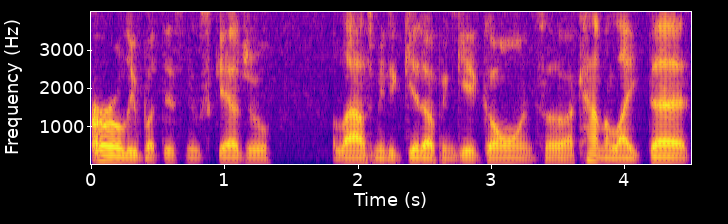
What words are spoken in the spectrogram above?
early, but this new schedule allows me to get up and get going. So I kind of like that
